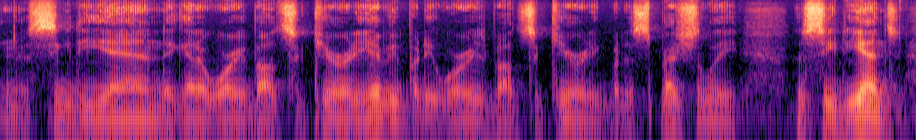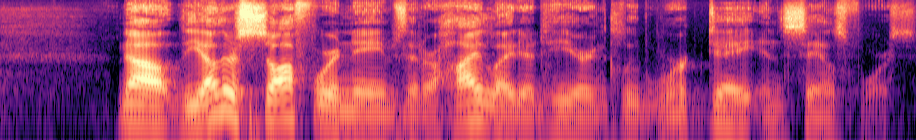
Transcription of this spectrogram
You know, CDN, they got to worry about security. Everybody worries about security, but especially the CDNs. Now, the other software names that are highlighted here include Workday and Salesforce.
